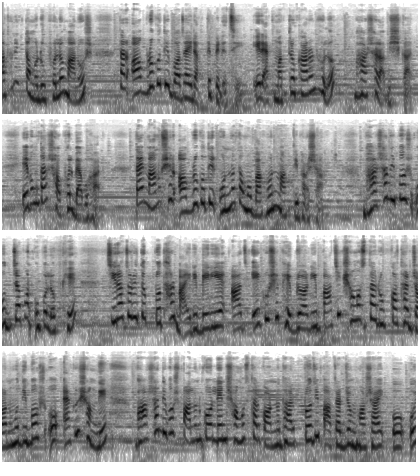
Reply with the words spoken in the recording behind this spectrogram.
আধুনিকতম রূপ হলো মানুষ, তার অগ্রগতি বজায় রাখতে পেরেছে। এর একমাত্র কারণ হলো ভাষার আবিষ্কার এবং তার সফল ব্যবহার। তাই মানুষের অগ্রগতির অন্যতম বাহন মাতৃভাষা। ভাষা দিবস উদযাপন উপলক্ষে চিরাচরিত প্রথার বাইরে বেরিয়ে আজ একুশে ফেব্রুয়ারি বাচিক সংস্থার রূপকথার জন্মদিবস ও একই সঙ্গে ভাষা দিবস পালন করলেন সংস্থার কর্ণধার প্রদীপ আচার্য মহাশয় ও ওই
